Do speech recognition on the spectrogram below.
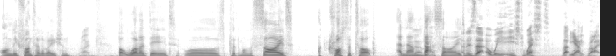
on the front elevation. Right. But what I did was put them on the sides, across the top, and down Down that side. And is that a wee east west that Yeah. way? Right.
